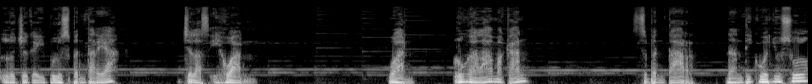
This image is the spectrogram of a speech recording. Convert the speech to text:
Lu jaga ibu lu sebentar ya. Jelas Ikhwan. Wan, lu gak lama kan? Sebentar, nanti gua nyusul.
